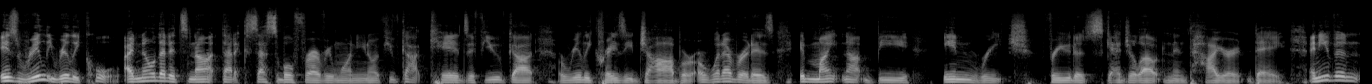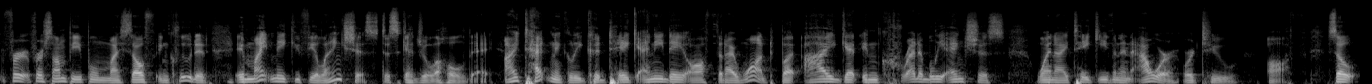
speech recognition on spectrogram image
is really, really cool. I know that it's not that accessible for everyone. You know, if you've got kids, if you've got a really crazy job or, or whatever it is, it might not be in reach for you to schedule out an entire day. And even for, for some people, myself included, it might make you feel anxious to schedule a whole day. I technically could take any day off that I want, but I get incredibly anxious when I take even an hour or two off. So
